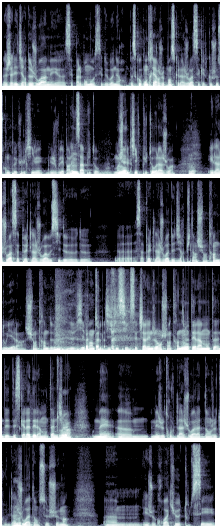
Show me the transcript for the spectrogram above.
j'allais dire de joie mais euh, c'est pas le bon mot c'est de bonheur parce qu'au contraire je pense que la joie c'est quelque chose qu'on peut cultiver et je voulais parler Mm. de ça plutôt moi je cultive plutôt la joie et la joie ça peut être la joie aussi de, de- euh, ça peut être la joie de dire putain je suis en train de douiller là je suis en train de, de vivre un truc difficile c'est challengeant je suis en train de Ouais. monter la montagne d'escalader la montagne tu Ouais. vois mais euh, mais je trouve de la joie là-dedans je trouve de la Ouais. joie dans ce chemin Euh, et je crois que toutes ces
